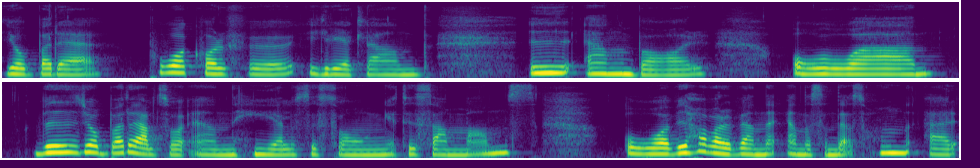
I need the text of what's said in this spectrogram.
jobbade på Korfu i Grekland i en bar. Och eh, vi jobbade alltså en hel säsong tillsammans. Och vi har varit vänner ända sedan dess. Hon är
